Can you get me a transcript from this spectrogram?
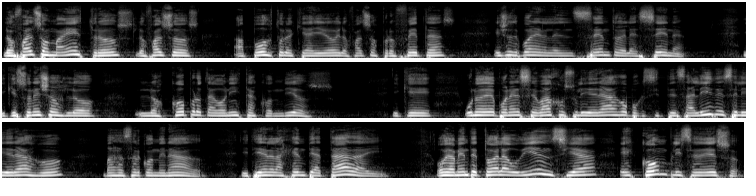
Los falsos maestros, los falsos apóstoles que hay hoy, los falsos profetas, ellos se ponen en el centro de la escena y que son ellos los coprotagonistas con Dios y que uno debe ponerse bajo su liderazgo porque si te salís de ese liderazgo vas a ser condenado. Y tienen a la gente atada ahí. Obviamente toda la audiencia es cómplice de eso.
